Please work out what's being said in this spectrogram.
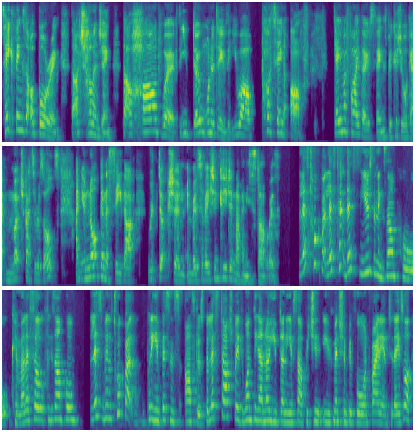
Take things that are boring, that are challenging, that are hard work, that you don't want to do, that you are putting off gamify those things because you will get much better results and you're not going to see that reduction in motivation because you didn't have any to start with let's talk about let's t- let's use an example Kimberly. so for example let's we'll talk about putting in business afterwards but let's start with one thing i know you've done yourself which you, have mentioned before on friday and today as well.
